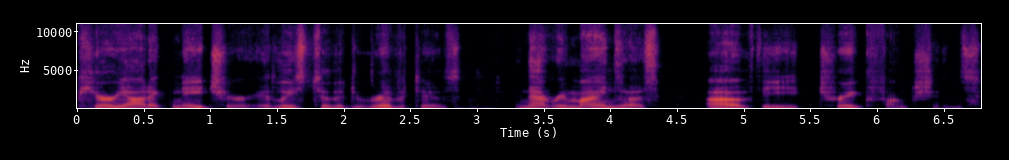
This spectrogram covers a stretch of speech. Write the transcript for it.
periodic nature, at least to the derivatives, and that reminds us of the trig functions.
